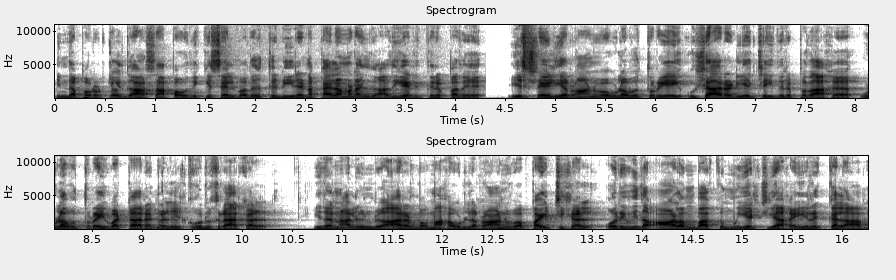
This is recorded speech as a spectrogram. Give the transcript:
இந்த பொருட்கள் காசா பகுதிக்கு செல்வது திடீரென பல மடங்கு அதிகரித்திருப்பது இஸ்ரேலிய இராணுவ உளவுத்துறையை உஷாரடிய செய்திருப்பதாக உளவுத்துறை வட்டாரங்களில் கூறுகிறார்கள். இதனால் இன்று ஆரம்பமாக உள்ள இராணுவ பயிற்சிகள் ஒருவித ஆழம்பாக்கும் முயற்சியாக இருக்கலாம்.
